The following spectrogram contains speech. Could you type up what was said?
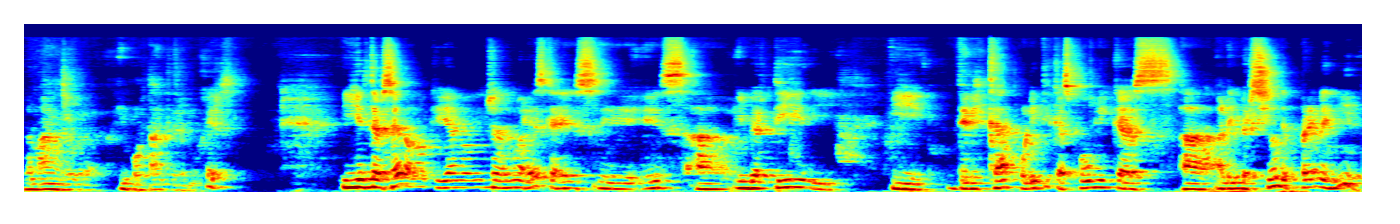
la mano de obra importante de las mujeres. Y el tercero, ¿no? que ya lo he dicho de vez, que es, eh, es uh, invertir y, y, dedicar políticas públicas a, a, la inversión de prevenir.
